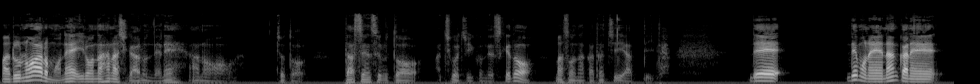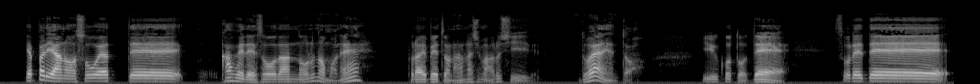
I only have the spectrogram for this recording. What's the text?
まあ、ルノワールもね、いろんな話があるんでね、あの、ちょっと、脱線するとあちこち行くんですけど、まあそんな形でやっていた。で、でもね、なんかね、やっぱりあの、そうやってカフェで相談乗るのもね、プライベートな話もあるし、どうやねんということで、それで、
